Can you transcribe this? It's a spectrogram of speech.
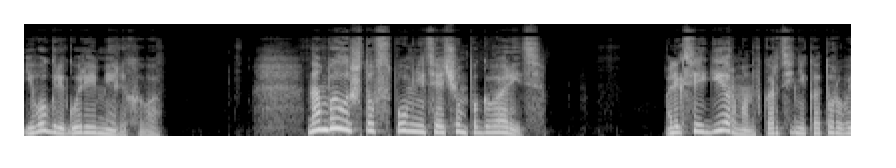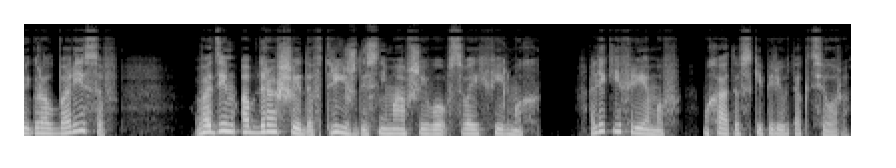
его Григория Мелехова. Нам было что вспомнить и о чем поговорить. Алексей Герман, в картине которого играл Борисов, Вадим Абдрашидов, трижды снимавший его в своих фильмах, Олег Ефремов, мхатовский период актера,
